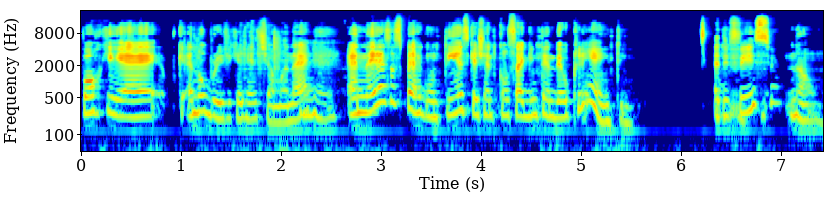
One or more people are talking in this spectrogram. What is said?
Porque é, é no brief que a gente chama, né? Uhum. É nessas perguntinhas que a gente consegue entender o cliente. É difícil? Não.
